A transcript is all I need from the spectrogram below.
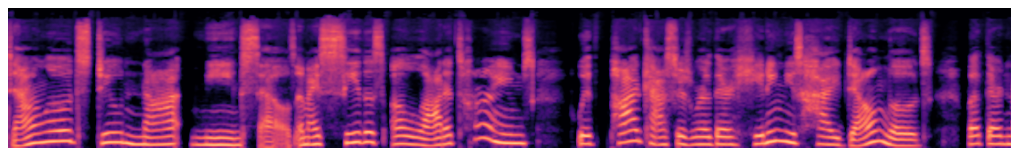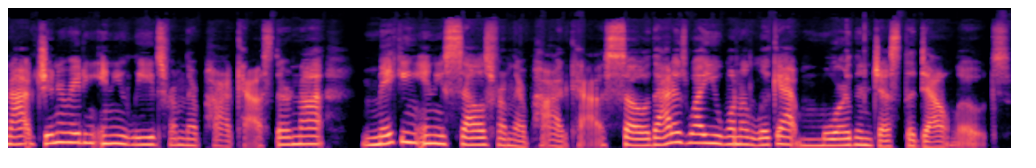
downloads do not mean sales. And I see this a lot of times with podcasters where they're hitting these high downloads, but they're not generating any leads from their podcast. They're not making any sales from their podcast. So that is why you want to look at more than just the downloads.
